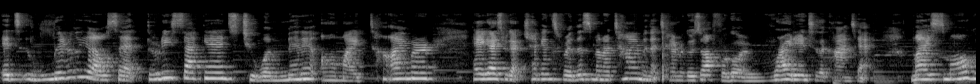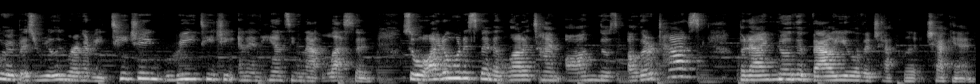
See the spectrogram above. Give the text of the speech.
It's literally, I'll set 30 seconds to a minute on my timer. Hey guys, we got check-ins for this amount of time and that timer goes off, we're going right into the content. My small group is really where I'm gonna be teaching, reteaching, and enhancing that lesson. So I don't wanna spend a lot of time on those other tasks, but I know the value of a check-in.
